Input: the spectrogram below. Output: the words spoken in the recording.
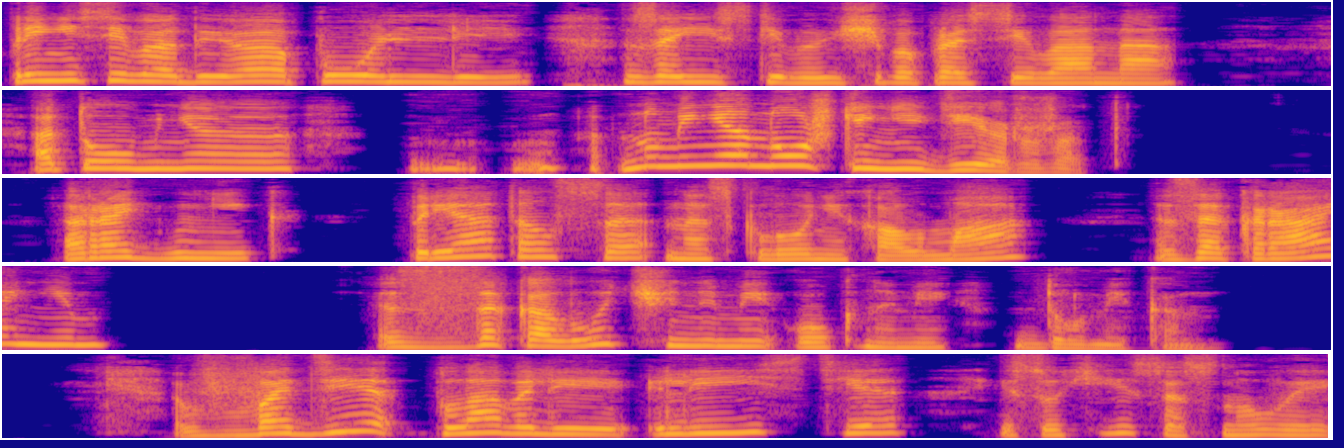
Принеси воды, а, Полли, — заискивающе попросила она. — А то у меня... Ну, меня ножки не держат. Родник прятался на склоне холма за крайним, с заколоченными окнами домиком. В воде плавали листья и сухие сосновые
